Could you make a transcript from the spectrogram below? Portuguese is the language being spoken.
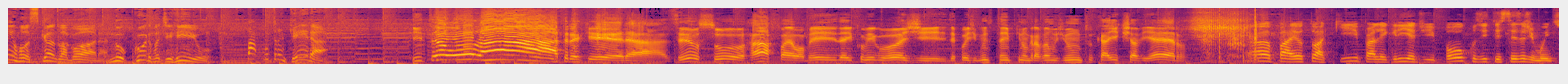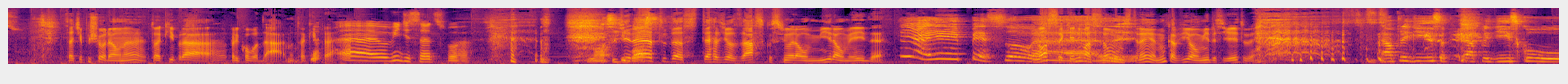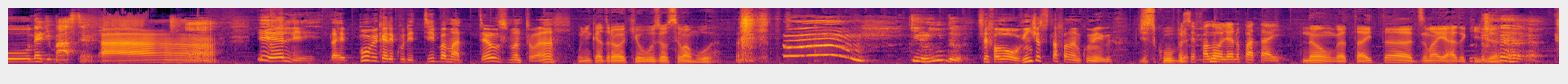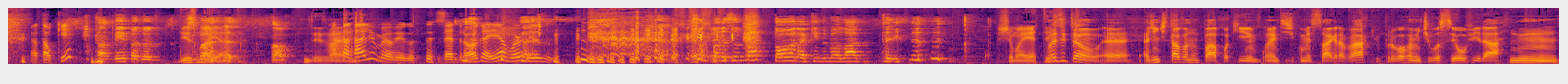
Enroscando agora no Curva de Rio. Papo Tranqueira. Então, olá, tranqueiras! Eu sou Rafael Almeida e comigo hoje, depois de muito tempo que não gravamos junto, Kaique Xavier. Opa, eu tô aqui pra alegria de poucos e tristeza de muitos. Você é tipo chorão, né? Tô aqui pra, pra incomodar, não tô aqui pra. É, eu vim de Santos, porra. Nossa, que Direto bosta. das terras de Osasco, o senhor Almir Almeida. E aí, pessoa? Nossa, que animação estranha, nunca vi Almir desse jeito, velho. Eu aprendi isso, eu aprendi isso com o Nedmaster. Ah. E ele, da República de Curitiba, Matheus Mantuan. A única droga que eu uso é o seu amor. Que lindo. Você falou ouvinte ou você tá falando comigo? Descubra. Você falou olhando pra Thay. Não, a Thay tá desmaiada aqui já. Ela tá o quê? Tá bêbada. Desmaiada. Ó, Desmaiado. Caralho, meu amigo. Isso é droga aí, é amor mesmo. tá parecendo uma tora aqui do meu lado. Chama Éter. Mas então, é, a gente tava num papo aqui antes de começar a gravar, que provavelmente você ouvirá num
